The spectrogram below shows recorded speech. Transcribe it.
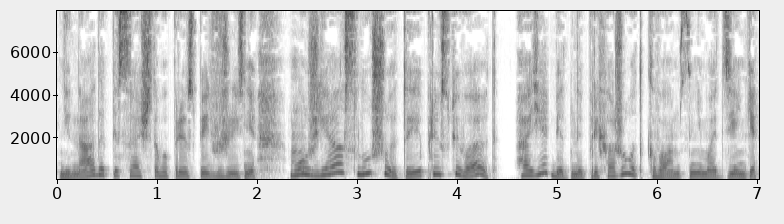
не надо писать, чтобы преуспеть в жизни. Мужья слушают и преуспевают». А я, бедный, прихожу вот к вам занимать деньги.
